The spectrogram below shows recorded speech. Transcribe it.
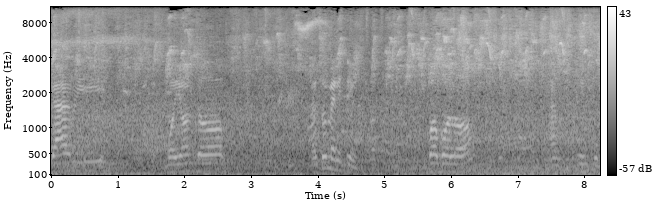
gari, moyondo, and so many things. Bobolo and kumkum.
